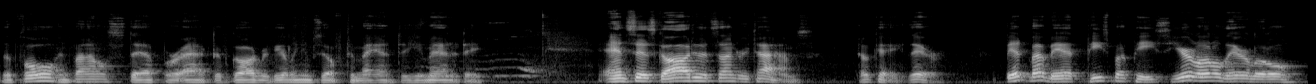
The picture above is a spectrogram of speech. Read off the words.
the full and final step or act of God revealing himself to man, to humanity. And says God who at sundry times, okay, there, bit by bit, piece by piece, here a little, there a little,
